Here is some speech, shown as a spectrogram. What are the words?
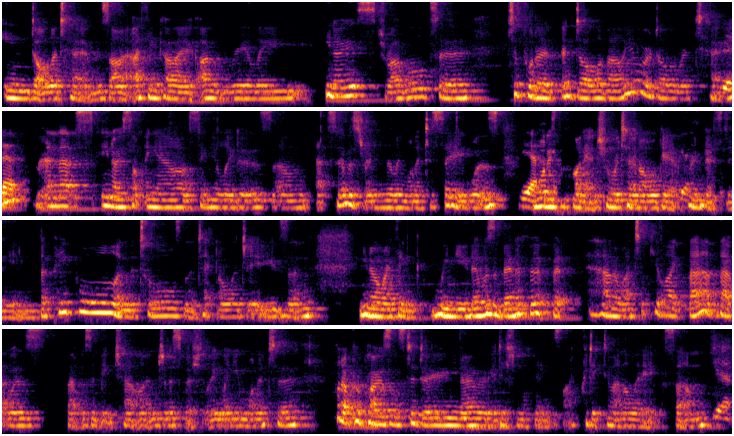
in dollar terms, I, I think I, I, really, you know, struggled to to put a, a, dollar value or a dollar return. Yeah. And that's, you know, something our senior leaders um, at Service Stream really wanted to see was yeah. what is the financial return I will get yes. for investing in the people and the tools and the technologies. And, you know, I think we knew there was a benefit, but how to articulate that, that was that was a big challenge, and especially when you wanted to put up proposals to do, you know, additional things like predictive analytics. Um, yeah,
